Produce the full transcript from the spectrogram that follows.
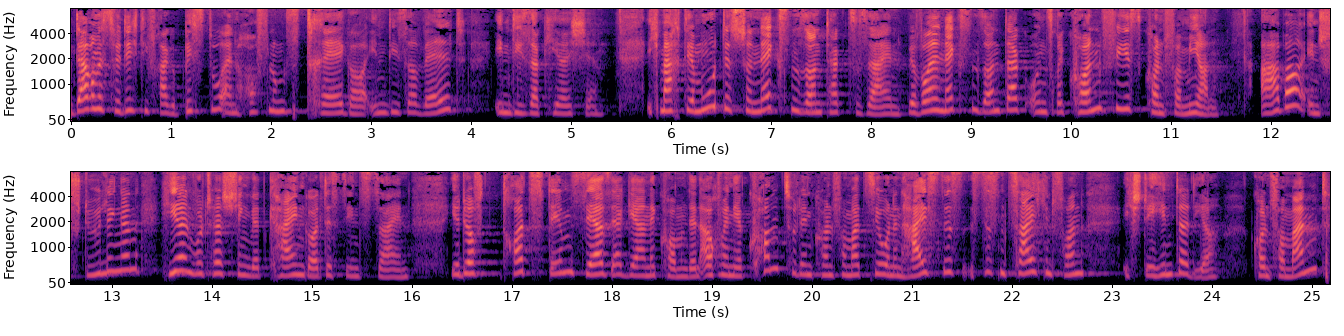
Und darum ist für dich die Frage, bist du ein Hoffnungsträger in dieser Welt, in dieser Kirche? Ich mache dir Mut, es schon nächsten Sonntag zu sein. Wir wollen nächsten Sonntag unsere Konfis konfirmieren. Aber in Stühlingen, hier in Wutösching, wird kein Gottesdienst sein. Ihr dürft trotzdem sehr, sehr gerne kommen, denn auch wenn ihr kommt zu den Konfirmationen, heißt es, ist es ein Zeichen von, ich stehe hinter dir. Konfirmand.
